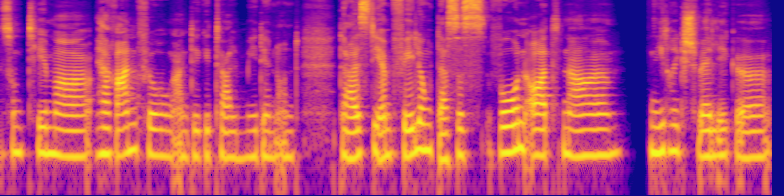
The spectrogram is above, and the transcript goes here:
zum Thema Heranführung an digitale Medien. Und da ist die Empfehlung, dass es wohnortnahe niedrigschwellige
